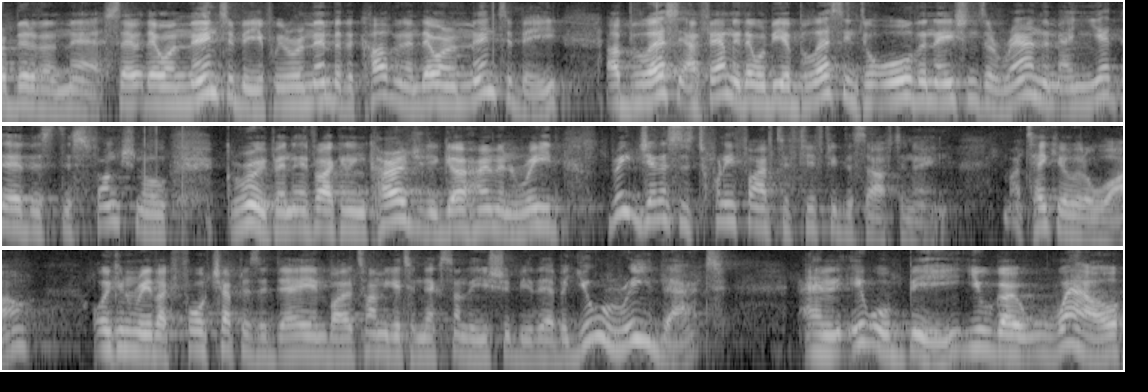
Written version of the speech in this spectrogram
a bit of a mess. They, they, were meant to be, if we remember the covenant, they were meant to be a blessing, a family that would be a blessing to all the nations around them, and yet they're this dysfunctional group. And if I can encourage you to go home and read, read Genesis 25 to 50 this afternoon. It might take you a little while. Or you can read like four chapters a day, and by the time you get to next Sunday, you should be there. But you'll read that, and it will be, you'll go, wow,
